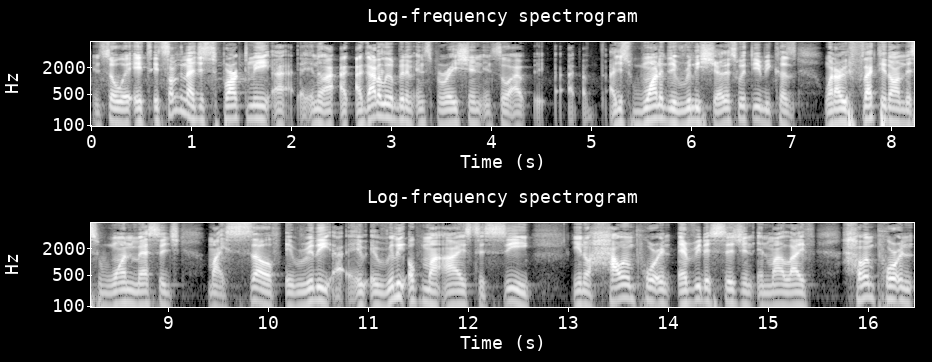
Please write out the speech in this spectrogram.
And so it, it's something that just sparked me. I, you know, I, I, got a little bit of inspiration, and so I, I, I just wanted to really share this with you because when I reflected on this one message myself, it really it, it really opened my eyes to see you know how important every decision in my life how important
